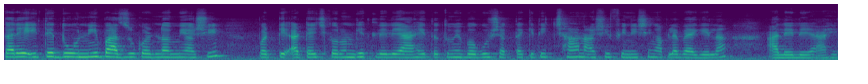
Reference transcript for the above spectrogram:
प्रकारे इथे दोन्ही बाजूकडनं मी अशी पट्टी अटॅच करून घेतलेली आहे. तर तुम्ही बघू शकता किती छान अशी फिनिशिंग आपल्या बॅगेला आलेली आहे.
